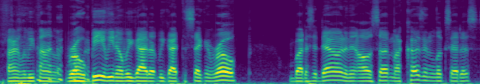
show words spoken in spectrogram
Finally, we found row B. You know, we got it. We got the second row. We're about to sit down, and then all of a sudden, my cousin looks at us,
